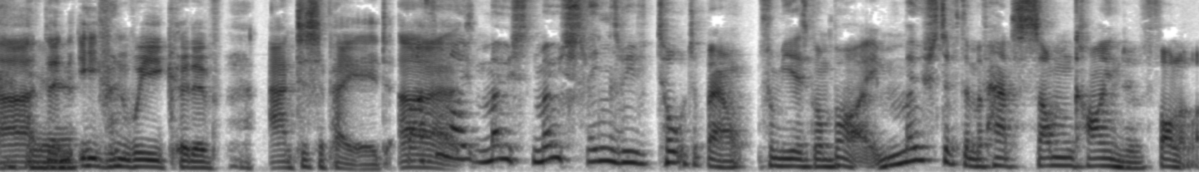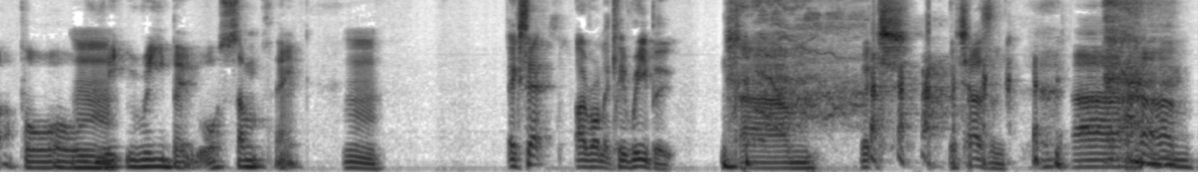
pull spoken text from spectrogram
uh, than even we could have anticipated. I feel Uh, like most most things we've talked about from years gone by, most of them have had some kind of follow up or, Hmm. re- reboot or something. except ironically reboot um which which hasn't uh, um,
